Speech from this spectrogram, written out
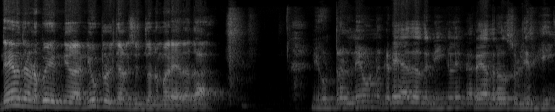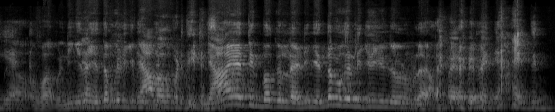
தேவேந்திரனை போய் நியூ- நியூட்ரல் ஜேர்னலிசம் சொன்ன மாதிரி யாராதா நியூட்ரல்னே ஒண்ணு கிடையாது. அது நீங்களே நிறைய தடவை சொல்லியிருக்கீங்க. அப்ப- அப்ப நீங்க தான் எந்த பக்கம் நிக்கிறீங்க? ஞாபகப்படுத்திட்டு நியாயத்தின் பக்கம் இல்ல. நீங்க எந்த பக்கம் நிக்கிறீங்கன்னு சொல்லணும்ல. நியாயத்தின்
